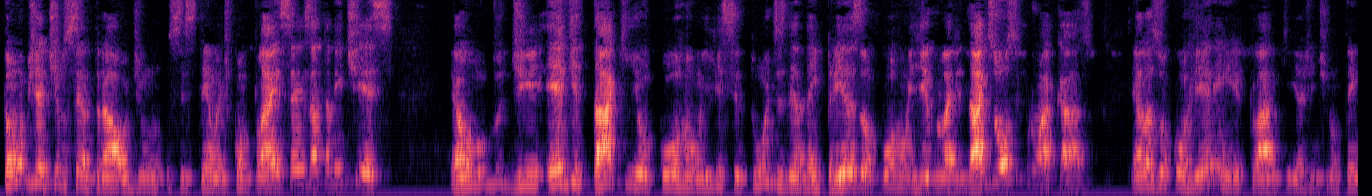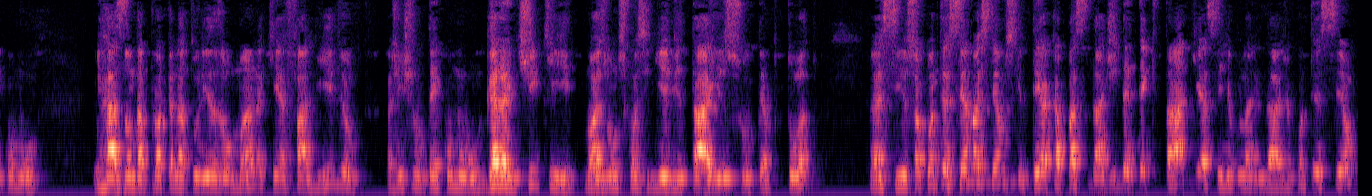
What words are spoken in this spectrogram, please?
Então, o objetivo central de um sistema de compliance é exatamente esse: é o de evitar que ocorram ilicitudes dentro da empresa, ocorram irregularidades, ou se por um acaso elas ocorrerem, e claro que a gente não tem como, em razão da própria natureza humana, que é falível, a gente não tem como garantir que nós vamos conseguir evitar isso o tempo todo. Né? Se isso acontecer, nós temos que ter a capacidade de detectar que essa irregularidade aconteceu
